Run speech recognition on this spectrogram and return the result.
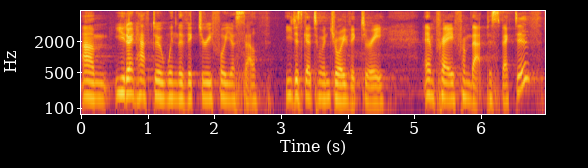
um, you don't have to win the victory for yourself. You just get to enjoy victory and pray from that perspective.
